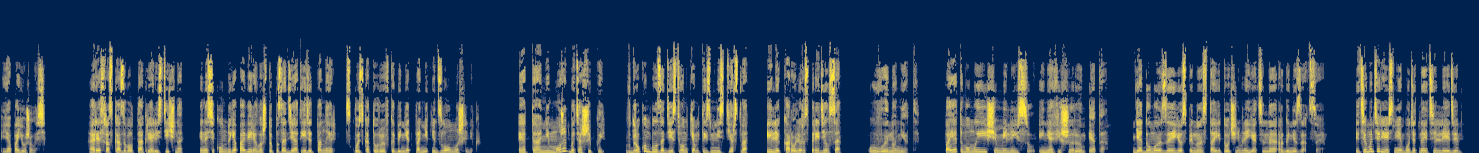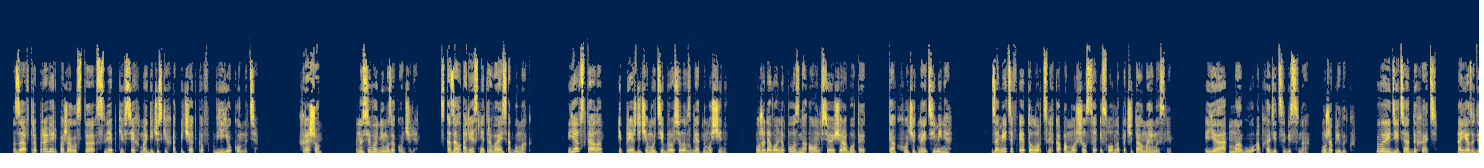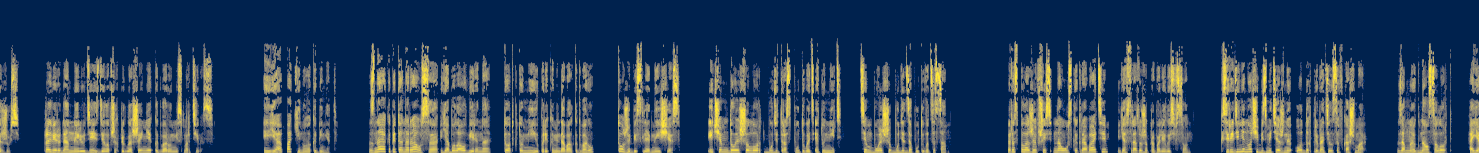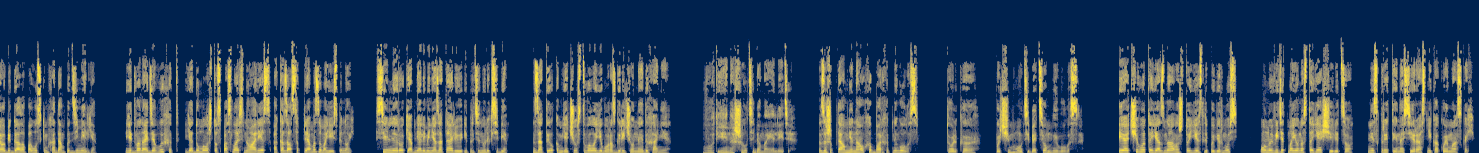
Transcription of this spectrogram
Я поежилась. Арес рассказывал так реалистично, и на секунду я поверила, что позади отъедет панель, сквозь которую в кабинет проникнет злоумышленник. Это не может быть ошибкой? Вдруг он был задействован кем-то из министерства или король распорядился? Увы, но нет. Поэтому мы ищем Мелиссу и не афишируем это. Я думаю, за ее спиной стоит очень влиятельная организация. И тем интереснее будет найти леди. Завтра проверь, пожалуйста, слепки всех магических отпечатков в ее комнате. Хорошо. На сегодня мы закончили, сказал Арес, не отрываясь от бумаг. Я встала и, прежде чем уйти, бросила взгляд на мужчину. Уже довольно поздно, а он все еще работает. Так хочет найти меня? Заметив это, лорд слегка поморщился и словно прочитал мои мысли. «Я могу обходиться без сна. Уже привык. Вы идите отдыхать, а я задержусь. Проверю данные людей, сделавших приглашение ко двору мисс Мартинес». И я покинула кабинет. Зная капитана Рауса, я была уверена, тот, кто Мию порекомендовал ко двору, тоже бесследно исчез. И чем дольше лорд будет распутывать эту нить, тем больше будет запутываться сам. Расположившись на узкой кровати, я сразу же провалилась в сон. К середине ночи безмятежный отдых превратился в кошмар. За мной гнался лорд, а я убегала по узким ходам подземелья. Едва найдя выход, я думала, что спаслась, но Арес оказался прямо за моей спиной. Сильные руки обняли меня за талию и притянули к себе. Затылком я чувствовала его разгоряченное дыхание. «Вот я и нашел тебя, моя леди», — зашептал мне на ухо бархатный голос. «Только почему у тебя темные волосы? И от чего то я знала, что если повернусь, он увидит мое настоящее лицо, не скрытое на сей раз никакой маской.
